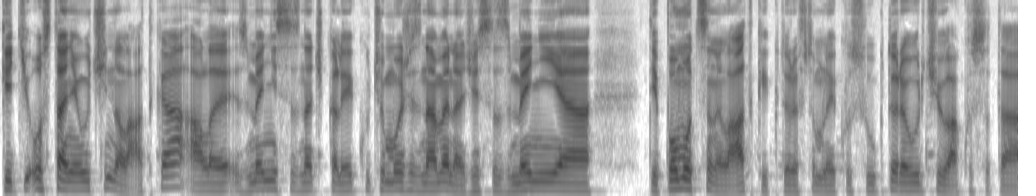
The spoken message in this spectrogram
keď ti ostane účinná látka, ale zmení sa značka lieku, čo môže znamenať, že sa zmenia tie pomocné látky, ktoré v tom lieku sú, ktoré určujú, ako sa, tá,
